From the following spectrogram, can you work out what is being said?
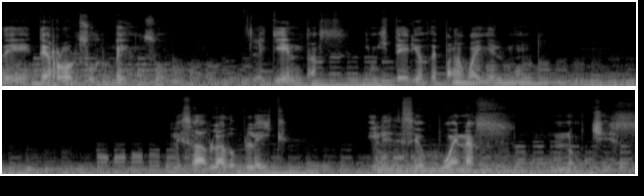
de terror suspenso, leyendas y misterios de Paraguay y el mundo. Les ha hablado Blake y les deseo buenas noches.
